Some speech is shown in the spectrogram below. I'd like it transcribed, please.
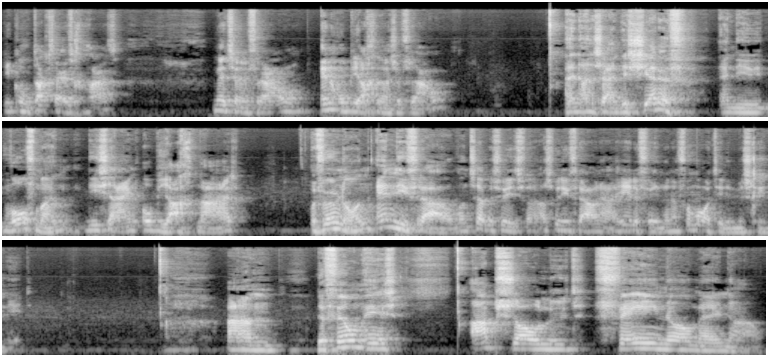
Die contact heeft gehad met zijn vrouw. En op jacht naar zijn vrouw. En dan zijn de sheriff en die Wolfman, die zijn op jacht naar Vernon en die vrouw. Want ze hebben zoiets van, als we die vrouw nou eerder vinden, dan vermoordt hij er misschien niet. Ehm, de film is absoluut fenomenaal.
